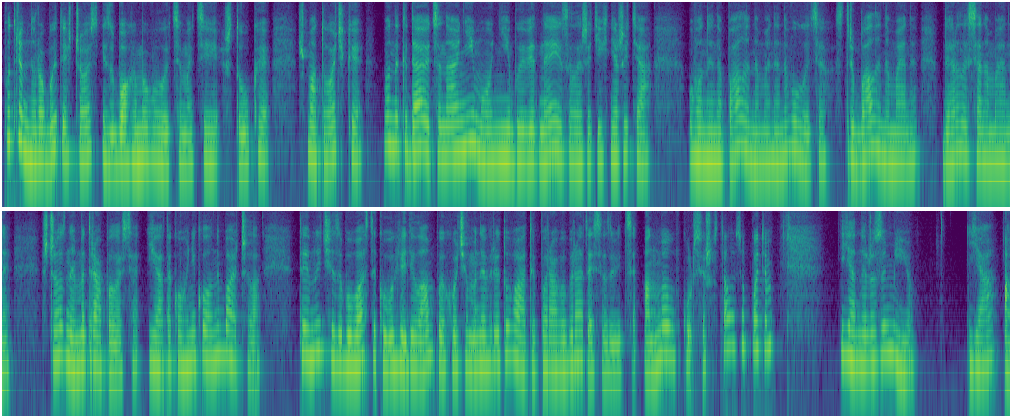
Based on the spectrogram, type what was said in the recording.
Потрібно робити щось із богими вулицями. Ці штуки, шматочки, вони кидаються на аніму, ніби від неї залежить їхнє життя. Вони напали на мене на вулицях, стрибали на мене, дерлися на мене. Що з ними трапилося? Я такого ніколи не бачила. Таємничий забувастик у вигляді лампи хоче мене врятувати, пора вибратися звідси. А ну ми в курсі, що сталося потім. Я не розумію. Я, а,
